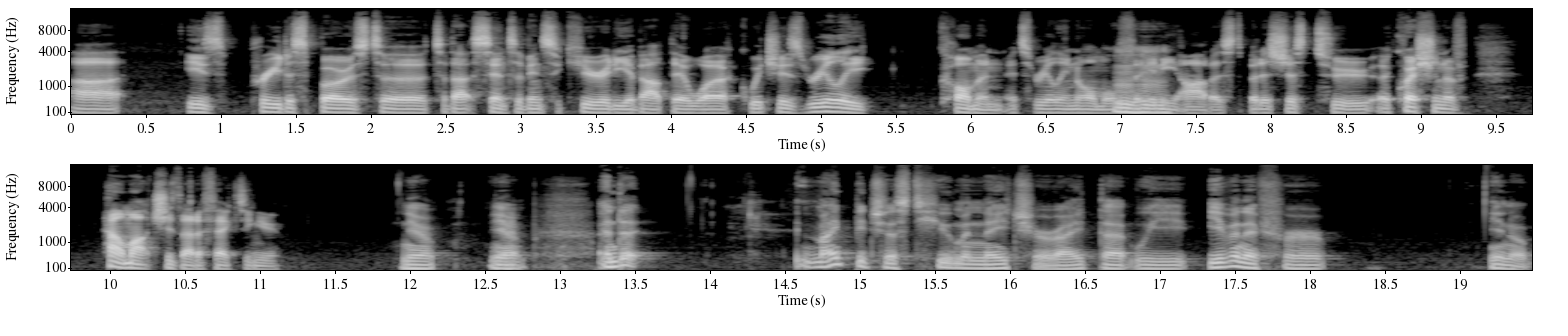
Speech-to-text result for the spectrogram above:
uh, is predisposed to to that sense of insecurity about their work, which is really common. It's really normal for Mhm. any artist, but it's just to a question of how much is that affecting you? Yeah, yeah, and it, it might be just human nature, right? That we, even if we're, you know,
